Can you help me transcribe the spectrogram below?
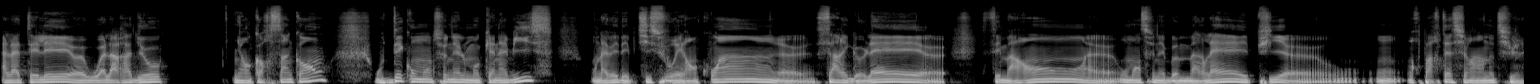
à la télé euh, ou à la radio il y a encore cinq ans, où dès qu'on mentionnait le mot cannabis, on avait des petits sourires en coin, euh, ça rigolait, euh, c'est marrant, on mentionnait Bob Marley et puis on, on, repartait sur un autre sujet.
